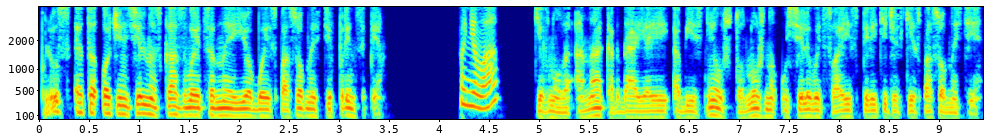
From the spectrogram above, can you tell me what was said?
Плюс это очень сильно сказывается на ее боеспособности в принципе. Поняла? Кивнула она, когда я ей объяснил, что нужно усиливать свои спиритические способности.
